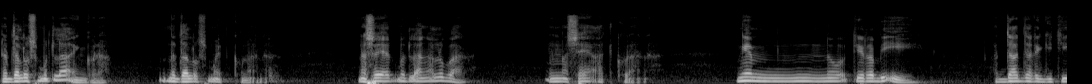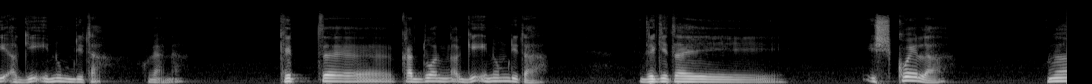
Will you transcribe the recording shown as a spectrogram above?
Nadalos mo't laing ko na. Nadalos mo't ko na na. Nasayat mo't lang ang lugar. Nasayat ko na na. Ngem no ti rabii, at dadarigiti agiinom dita, kunana. Kit uh, kaduan agiinom dita, di kita'y eskwela nga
